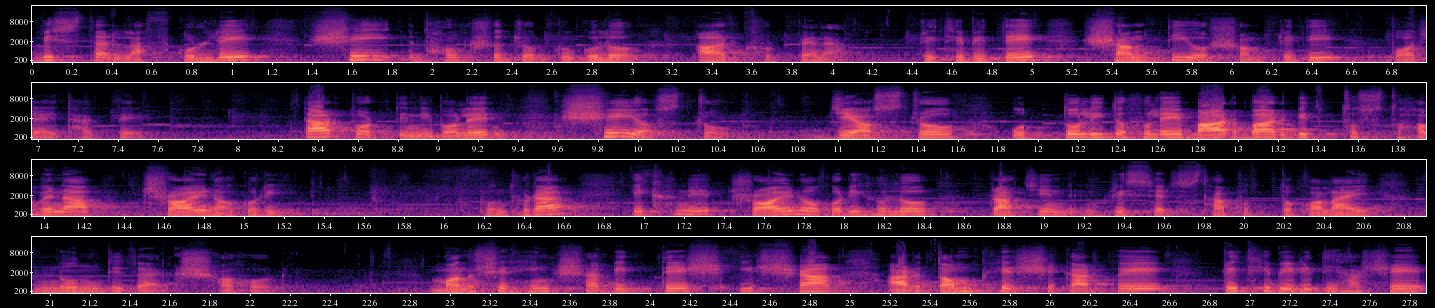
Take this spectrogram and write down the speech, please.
বিস্তার লাভ করলে সেই ধ্বংসযজ্ঞগুলো আর ঘটবে না। পৃথিবীতে শান্তি ও সম্প্রীতি বজায় থাকবে। তারপর তিনি বলেন, সেই অস্ত্র যে অস্ত্র উত্তোলিত হলে বারবার বিধ্বস্ত হবে না ট্রয় নগরী। বন্ধুরা, এখানে ট্রয় নগরী হল প্রাচীন গ্রিসের স্থাপত্য কলায় নন্দিত এক শহর। মানুষের হিংসা, বিদ্বেষ, ঈর্ষা আর দম্ভের শিকার হয়ে পৃথিবীর ইতিহাসে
